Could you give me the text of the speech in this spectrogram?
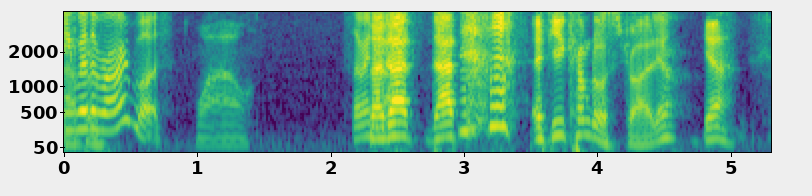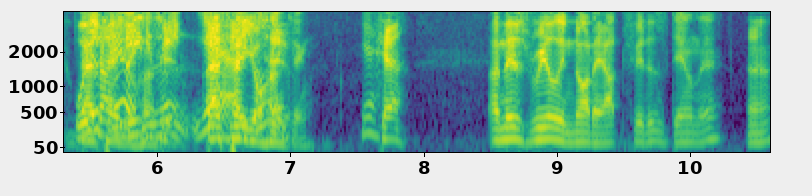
see where the road was. Wow. So, so that's that's if you come to australia Yeah. Which that's I how need you to. hunt. mean. Yeah, that's how you're me too. hunting Okay. and there's really not outfitters down there Uh-huh.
